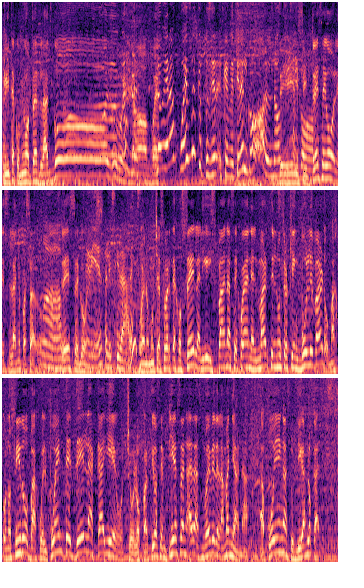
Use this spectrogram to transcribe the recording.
Grita conmigo Perla, ¡Gol! Uy, no, pues. Lo hubieran puesto que, pusiera, que metiera el gol, ¿no? Sí, el sí, gol. 13 goles el año pasado. Ah, 13 Qué goles. bien, felicidades. Bueno, mucha suerte a José. La Liga Hispana se juega en el Martin Luther King Boulevard, o más conocido, bajo el puente de la calle 8. Los partidos empiezan a las 9 de la mañana. Apoyen a sus ligas locales.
